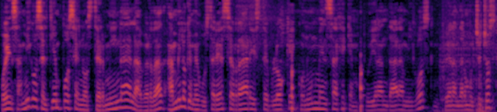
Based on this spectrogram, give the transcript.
Pues amigos, el tiempo se nos termina, la verdad. A mí lo que me gustaría es cerrar este bloque con un mensaje que me pudieran dar amigos, que me pudieran dar muchachos,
